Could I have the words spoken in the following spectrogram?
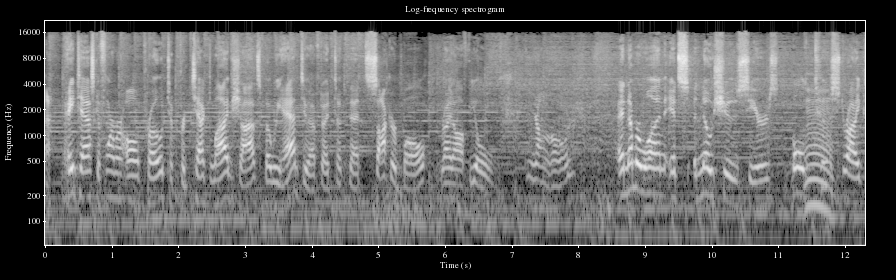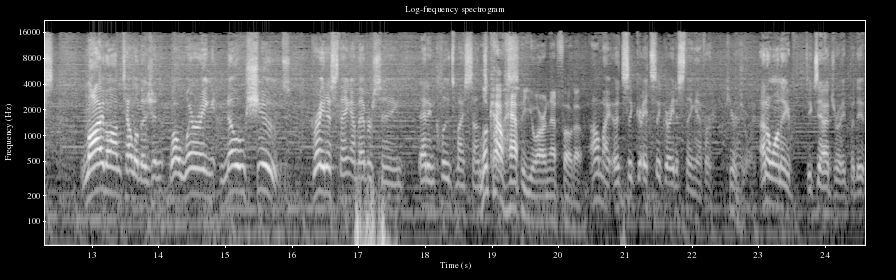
Hate to ask a former All Pro to protect live shots, but we had to after I took that soccer ball right off the old. And number one, it's no shoes, Sears. Bold Mm. two strikes, live on television while wearing no shoes. Greatest thing I've ever seen. That includes my son's. Look how happy you are in that photo. Oh my! It's the it's the greatest thing ever. Pure joy. I don't want to exaggerate, but it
